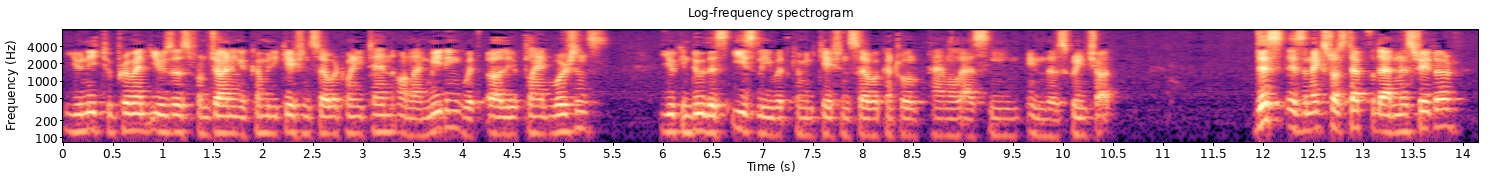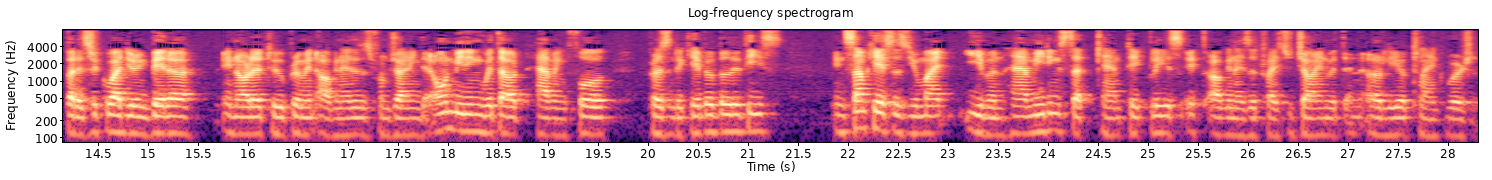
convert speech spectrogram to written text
you need to prevent users from joining a Communication Server 2010 online meeting with earlier client versions you can do this easily with communication server control panel as seen in the screenshot. This is an extra step for the administrator, but it's required during beta in order to prevent organizers from joining their own meeting without having full presenter capabilities. In some cases, you might even have meetings that can't take place if the organizer tries to join with an earlier client version.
